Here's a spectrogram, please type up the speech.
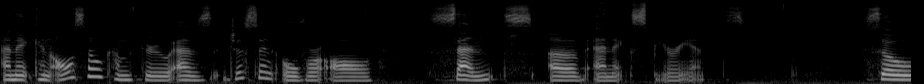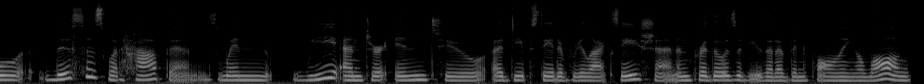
And it can also come through as just an overall sense of an experience. So, this is what happens when we enter into a deep state of relaxation. And for those of you that have been following along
